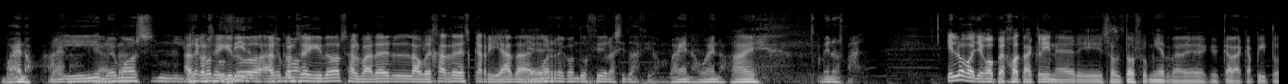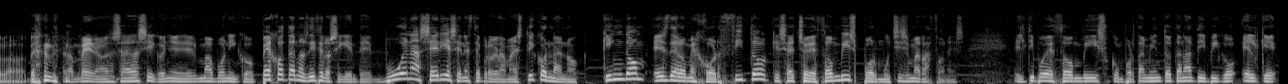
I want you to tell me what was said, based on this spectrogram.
Bueno, ahí lo hemos Has conseguido, has hemos, conseguido salvar el- la oveja descarriada, hemos ¿eh? reconducido la situación. Bueno, bueno, Ay. menos mal. Y luego llegó PJ Cleaner y soltó su mierda de cada capítulo. Pero menos, o sea, sí, coño, es más bonito. PJ nos dice lo siguiente: Buenas series en este programa. Estoy con Nanok. Kingdom es de lo mejorcito que se ha hecho de zombies por muchísimas razones. El tipo de zombie, su comportamiento tan atípico, el que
